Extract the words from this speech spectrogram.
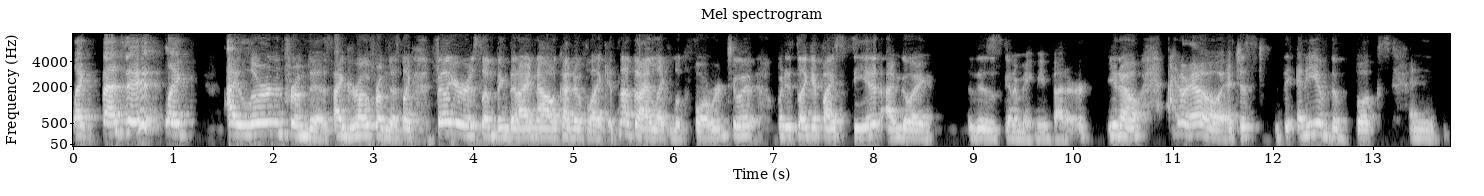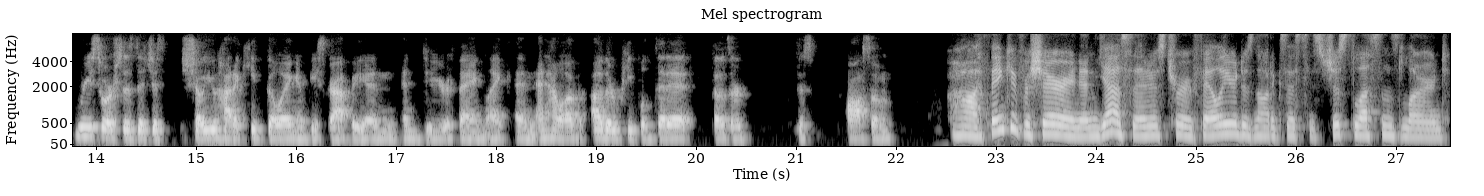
like that's it like I learn from this. I grow from this. Like failure is something that I now kind of like. It's not that I like look forward to it, but it's like if I see it, I'm going, this is going to make me better you know? I don't know it just the, any of the books and resources that just show you how to keep going and be scrappy and and do your thing like and and how other people did it those are just awesome. Ah thank you for sharing and yes it is true failure does not exist it's just lessons learned.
